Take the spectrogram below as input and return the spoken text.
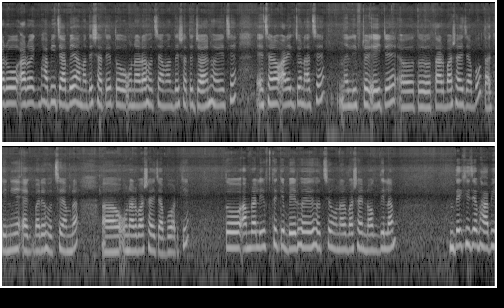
আরও আরও এক ভাবি যাবে আমাদের সাথে, তো ওনারা হচ্ছে আমাদের সাথে জয়েন হয়েছে। এছাড়াও আরেকজন আছে, লিফটের এইটে তো তার বাসায় যাব, তাকে নিয়ে একবারে হচ্ছে আমরা ওনার বাসায় যাব আর কি। তো আমরা লিফট থেকে বের হয়ে হচ্ছে ওনার বাসায় নক দিলাম। দেখি যে ভাবি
